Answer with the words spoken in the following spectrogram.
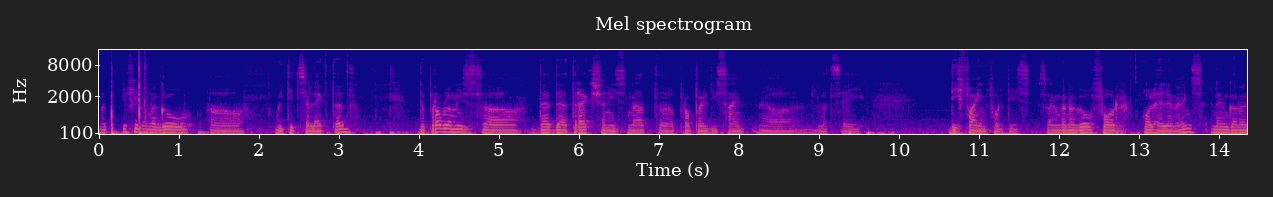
but if you're gonna go uh, with it selected the problem is uh, that the attraction is not uh, properly designed uh, let's say defined for this. So I'm gonna go for all elements and I'm gonna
